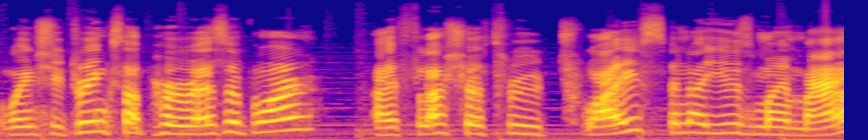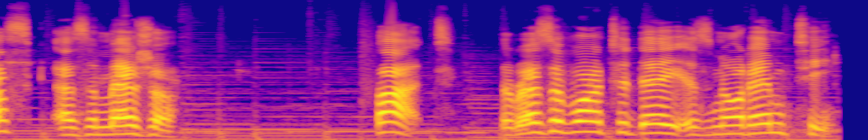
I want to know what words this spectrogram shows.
When she drinks up her reservoir, I flush her through twice and I use my mask as a measure. But the reservoir today is not empty.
